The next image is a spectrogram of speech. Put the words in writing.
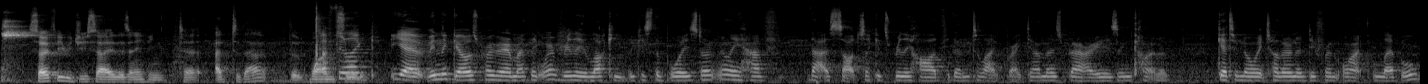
Sophie, would you say there's anything to add to that? The one I feel sort like yeah, in the girls program, I think we're really lucky because the boys don't really have that as such. Like it's really hard for them to like break down those barriers and kind of get to know each other on a different like level.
